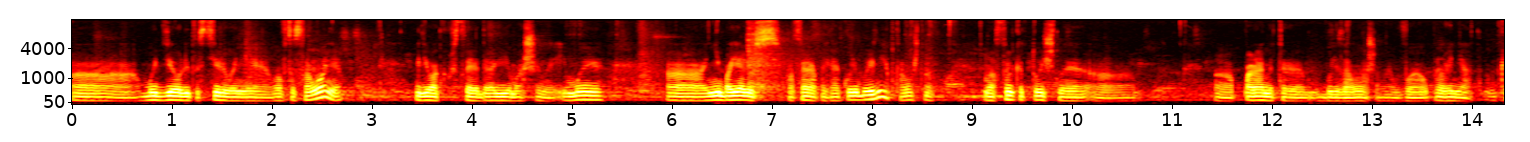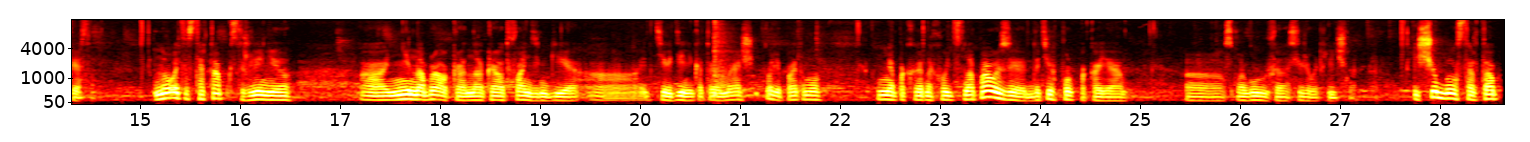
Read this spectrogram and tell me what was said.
э, мы делали тестирование в автосалоне, где вокруг стояли дорогие машины, и мы э, не боялись поцарапать какую-либо из них, потому что настолько точные э, э, параметры были заложены в управление креслом. Но этот стартап, к сожалению, э, не набрал на краудфандинге э, тех денег, которые мы рассчитывали, поэтому у меня пока находится на паузе до тех пор, пока я э, смогу финансировать лично. Еще был стартап,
